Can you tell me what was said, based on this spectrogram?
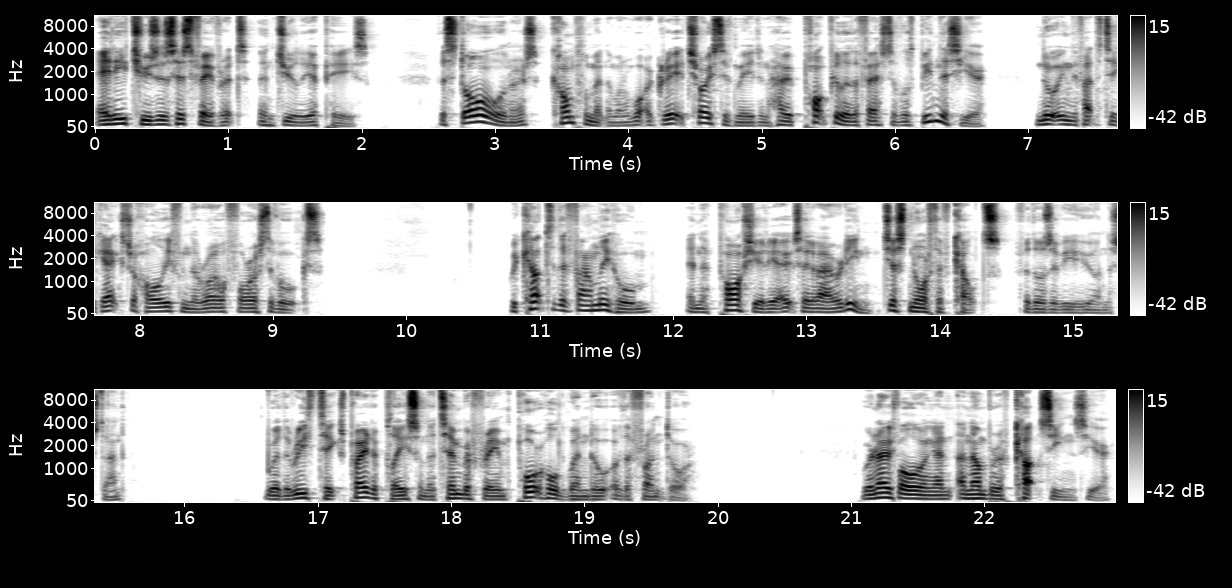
Eddie chooses his favourite, and Julia pays. The stall owners compliment them on what a great choice they've made and how popular the festival has been this year, noting they've had to take extra holly from the Royal Forest of Oaks. We cut to the family home in the posh area outside of Aberdeen, just north of Cults, for those of you who understand, where the wreath takes pride of place on the timber frame porthole window of the front door. We're now following a, a number of cutscenes here.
